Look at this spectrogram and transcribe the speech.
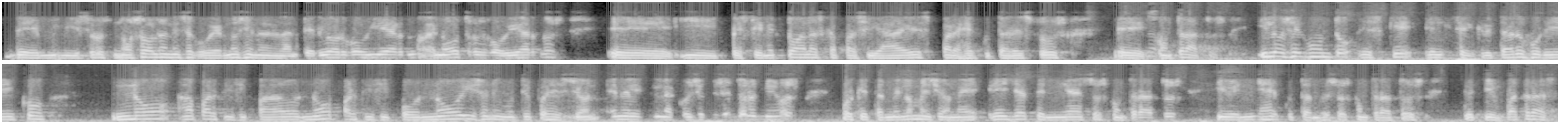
de ministros, no solo en ese gobierno, sino en el anterior gobierno, en otros gobiernos, eh, y pues tiene todas las capacidades para ejecutar estos eh, no. contratos. Y lo segundo es que el secretario jurídico no ha participado, no participó, no hizo ningún tipo de gestión en, el, en, la consecución de los mismos, porque también lo mencioné, ella tenía estos contratos y venía ejecutando esos contratos de tiempo atrás.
